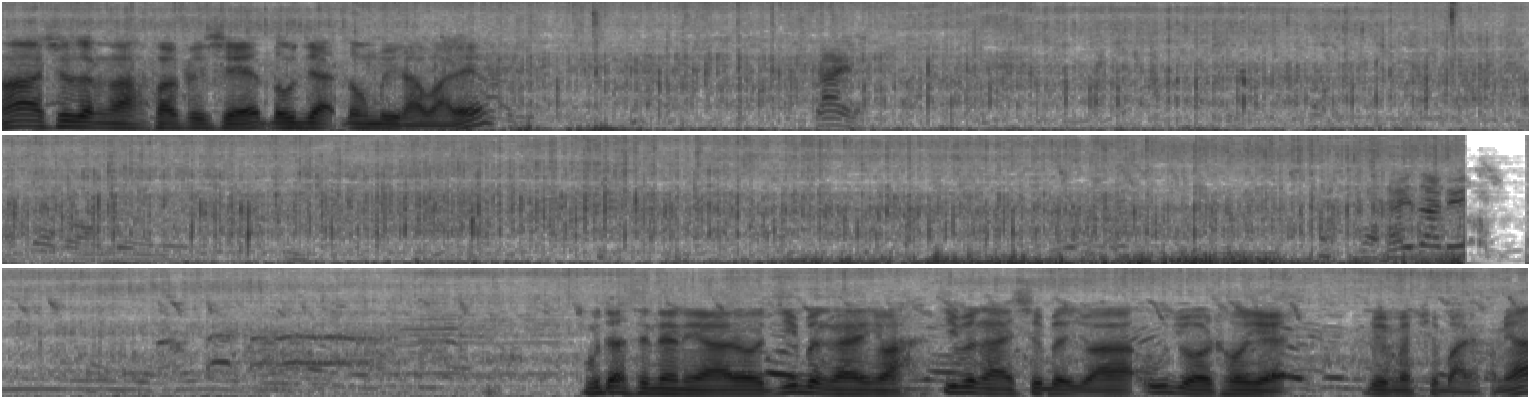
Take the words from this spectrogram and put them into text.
985 five fish ရဲ့3ချက်သုံးပေးထားပါတယ် တိုင်းခိုင်းတာဒီဘုဒ္ဓစင်တဲ့နေရာကတော့ကြီးပကံရွာကြီးပကံရှိဘက်ရွာဥကျော်ထောရဲ့တွေ့မှာဖြစ်ပါတယ်ခင်ဗျာ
